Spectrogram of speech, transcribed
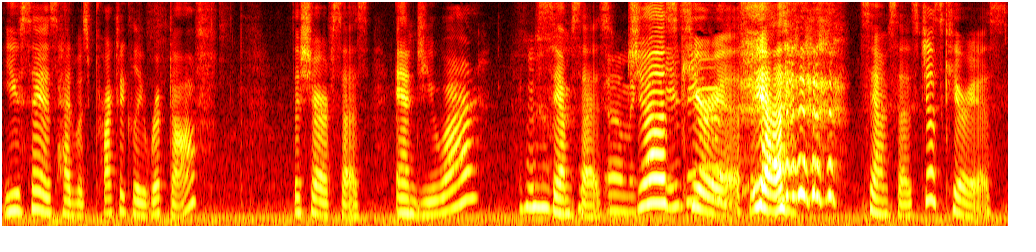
You say his head was practically ripped off? The sheriff says, And you are? Sam says, Um, Just excuse you?" curious. Yeah. Sam says, Just curious.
